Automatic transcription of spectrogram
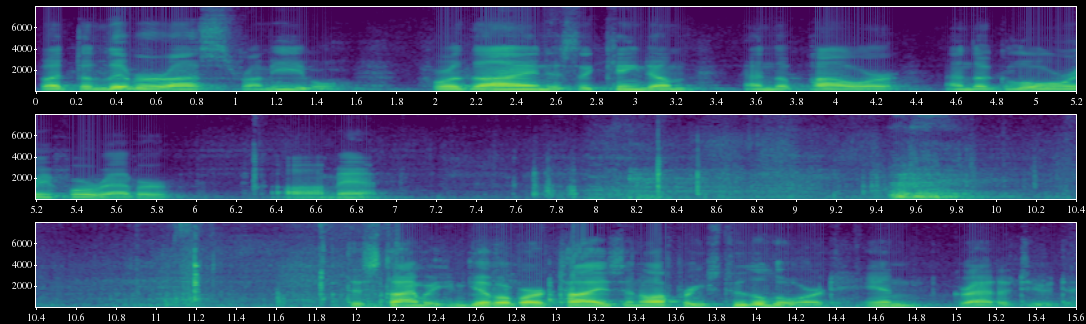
but deliver us from evil. For thine is the kingdom, and the power, and the glory forever. Amen. This time we can give up our tithes and offerings to the Lord in gratitude.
